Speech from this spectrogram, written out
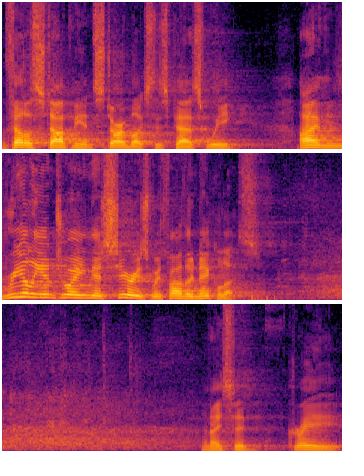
A fellow stopped me in Starbucks this past week. I'm really enjoying this series with Father Nicholas. and I said, Great.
